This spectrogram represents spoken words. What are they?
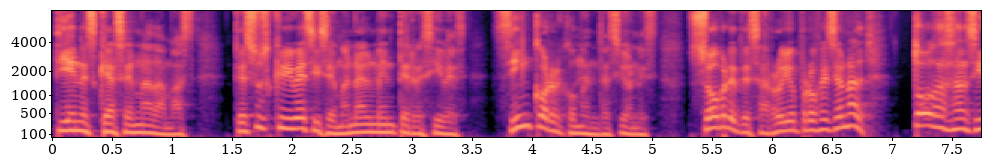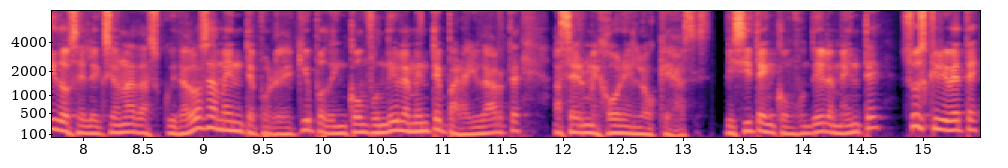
tienes que hacer nada más. Te suscribes y semanalmente recibes 5 recomendaciones sobre desarrollo profesional, Todas han sido seleccionadas cuidadosamente por el equipo de Inconfundiblemente para ayudarte a ser mejor en lo que haces. Visita Inconfundiblemente, suscríbete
